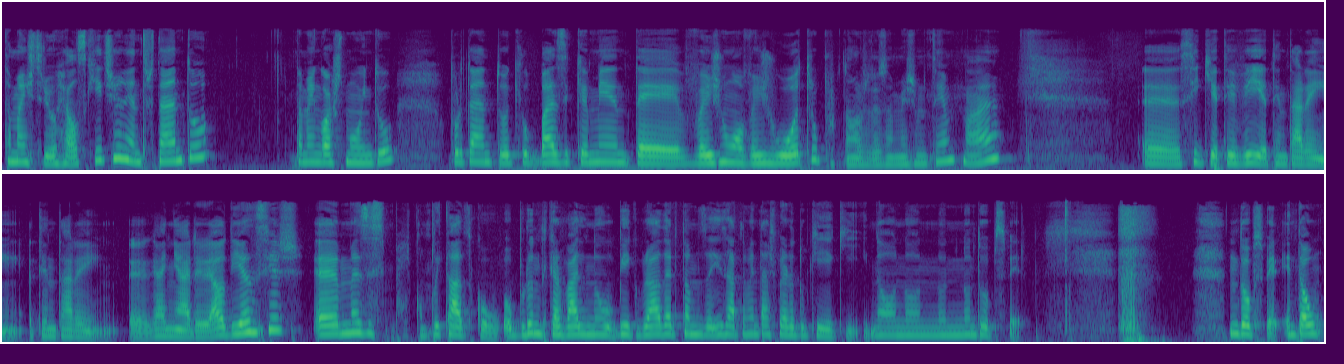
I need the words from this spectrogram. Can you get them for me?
também estreou Hell's Kitchen, entretanto, também gosto muito. Portanto, aquilo basicamente é vejo um ou vejo o outro, porque estão os dois ao mesmo tempo, não é? Uh, sim que a TV a tentarem, a tentarem uh, ganhar audiências, uh, mas assim, é complicado. Com o Bruno de Carvalho no Big Brother, estamos exatamente à espera do que aqui? Não estou não, não, não a perceber. Não estou a perceber. Então,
